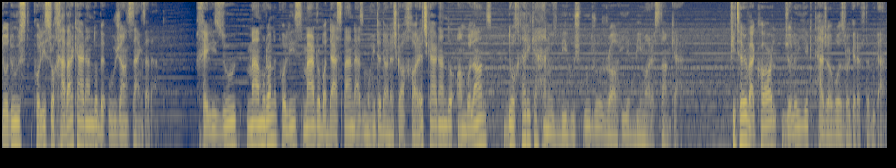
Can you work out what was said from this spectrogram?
دو دوست پلیس رو خبر کردند و به اورژانس زنگ زدند. خیلی زود ماموران پلیس مرد رو با دستبند از محیط دانشگاه خارج کردند و آمبولانس دختری که هنوز بیهوش بود رو راهی بیمارستان کرد. پیتر و کارل جلوی یک تجاوز رو گرفته بودند.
